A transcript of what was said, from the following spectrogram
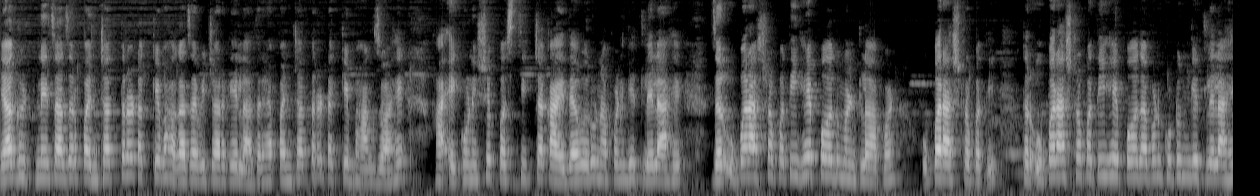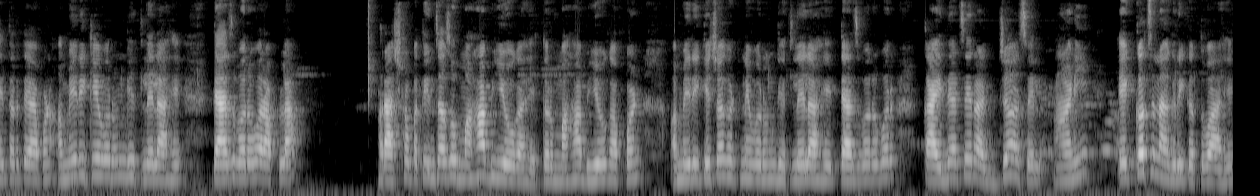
या घटनेचा जर पंच्याहत्तर टक्के भागाचा विचार केला तर ह्या पंच्याहत्तर टक्के भाग जो आहे हा एकोणीसशे पस्तीसच्या कायद्यावरून आपण घेतलेला आहे. जर उपराष्ट्रपती हे पद म्हटलं आपण उपराष्ट्रपती तर उपराष्ट्रपती हे पद आपण कुठून घेतलेलं आहे? तर ते आपण अमेरिकेवरून घेतलेलं आहे. त्याचबरोबर आपला राष्ट्रपतींचा जो महाभियोग आहे तर महाभियोग आपण अमेरिकेच्या घटनेवरून घेतलेला आहे. त्याचबरोबर कायद्याचे राज्य असेल आणि एकच नागरिकत्व आहे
